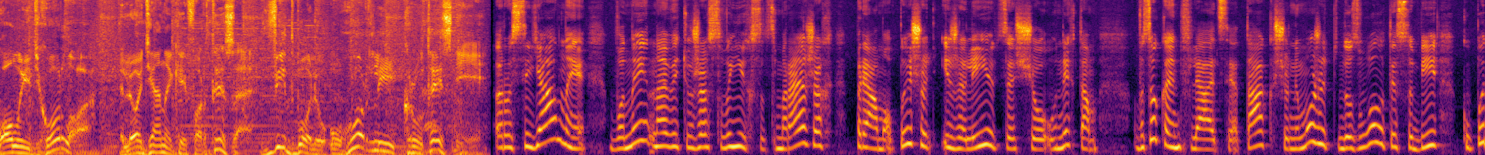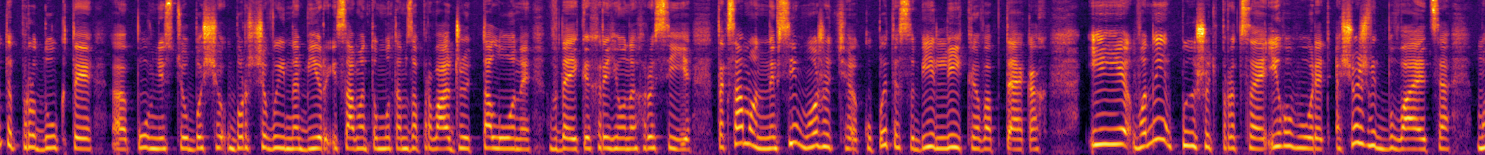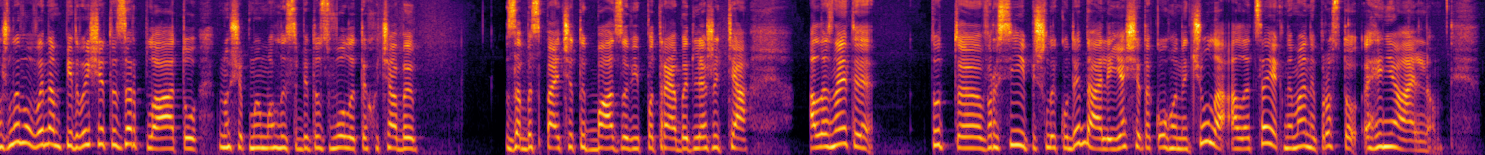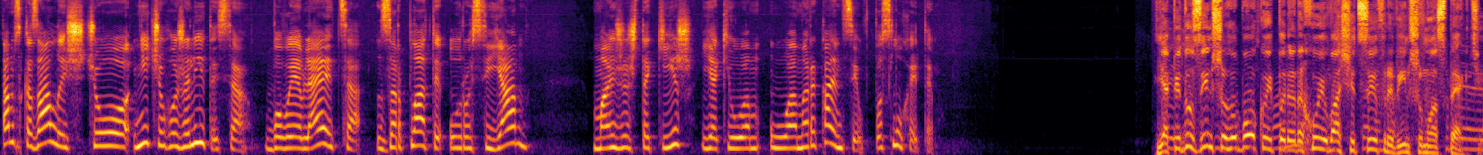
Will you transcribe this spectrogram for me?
Болить горло? Льодяники Фортеза від болю у горлі крутезні. Росіяни вони навіть уже в своїх соцмережах прямо пишуть і жаліються, що у них там висока інфляція, так що не можуть дозволити собі купити продукти е, повністю борщ- борщовий набір, і саме тому там запроваджують талони в деяких регіонах Росії. Так само не всі можуть е, купити собі ліки в аптеках. І вони пишуть про це і говорять: а що ж відбувається? Можливо, ви нам підвищите зарплату, ну щоб ми могли собі дозволити хоча би забезпечити базові потреби для життя. Але знаєте, тут е, в Росії пішли куди далі. Я ще такого не чула, але це, як на мене, просто геніально. Там сказали, що нічого жалітися, бо виявляється, зарплати у росіян майже ж такі ж, як і у американців. Послухайте. Я піду з іншого боку і перерахую ваші цифри в іншому аспекті.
